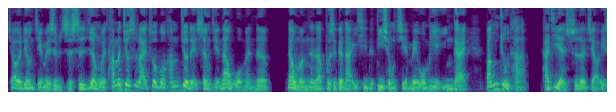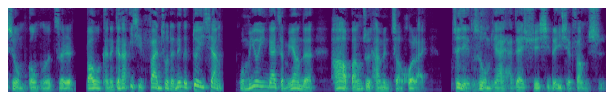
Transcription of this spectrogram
教会弟兄姐妹是不是只是认为他们就是来做工，他们就得圣洁？那我们呢？那我们难道不是跟他一起的弟兄姐妹？我们也应该帮助他。他既然失了脚，也是我们共同的责任。包括可能跟他一起犯错的那个对象，我们又应该怎么样的好好帮助他们走过来？这也都是我们现在还在学习的一些方式。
